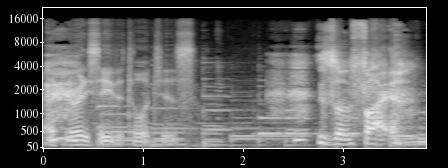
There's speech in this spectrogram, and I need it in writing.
I can already see the torches. It's on fire.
